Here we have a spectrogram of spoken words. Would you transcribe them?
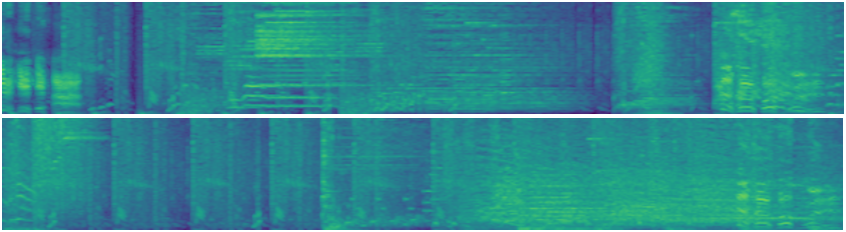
히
